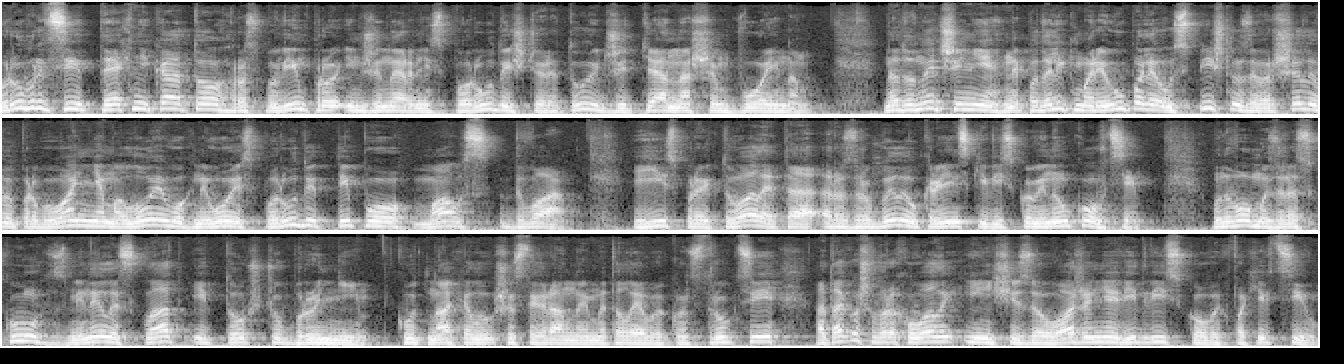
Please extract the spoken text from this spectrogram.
У рубриці Техніка АТО розповім про інженерні споруди, що рятують життя нашим воїнам. На Донеччині, неподалік Маріуполя, успішно завершили випробування малої вогневої споруди типу Маус 2 Її спроєктували та розробили українські військові науковці. У новому зразку змінили склад і товщу броні, кут нахилу шестигранної металевої конструкції, а також врахували інші зауваження від військових фахівців.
